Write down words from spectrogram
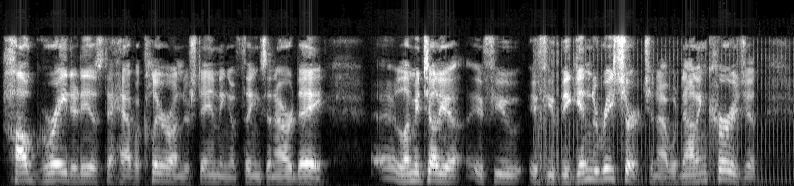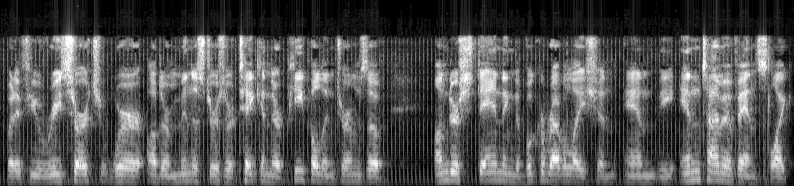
how great it is to have a clear understanding of things in our day. Uh, let me tell you, if you if you begin to research, and I would not encourage it, but if you research where other ministers are taking their people in terms of understanding the Book of Revelation and the end time events, like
